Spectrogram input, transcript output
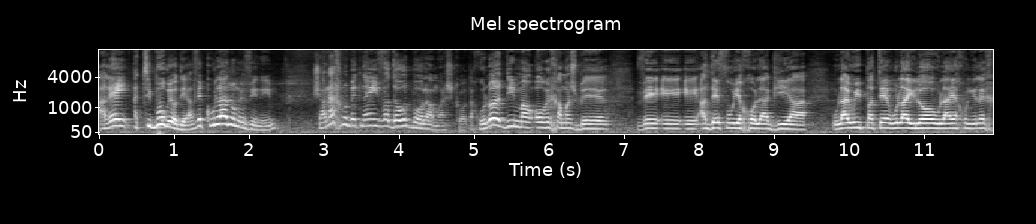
הרי הציבור יודע, וכולנו מבינים, שאנחנו בתנאי ודאות בעולם ההשקעות. אנחנו לא יודעים מה אורך המשבר ועד איפה הוא יכול להגיע, אולי הוא ייפטר, אולי לא, אולי אנחנו נלך...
